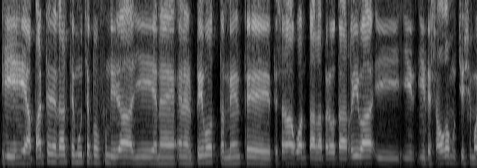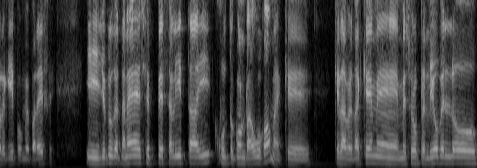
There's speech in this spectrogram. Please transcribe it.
Y aparte de darte mucha profundidad allí en el, en el pivot, también te, te sabe aguantar la pelota arriba y, y- y desahoga muchísimo el equipo, me parece. Y yo creo que tener ese especialista ahí junto con Raúl Gómez, que, que la verdad es que me, me sorprendió verlo,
